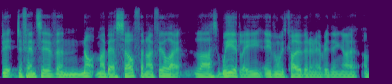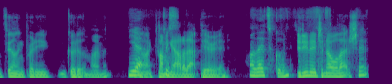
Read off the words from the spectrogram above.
bit defensive and not my best self. And I feel like last, weirdly, even with COVID and everything, I, I'm feeling pretty good at the moment. Yeah. like coming just- out of that period. Oh, that's good. Did you need to know all that shit?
